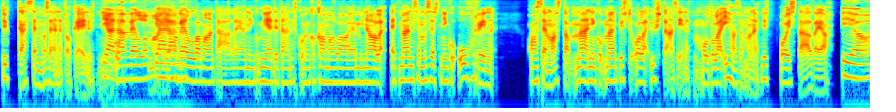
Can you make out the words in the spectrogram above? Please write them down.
tykkää semmoiseen, että okei nyt niinku, Jäädään vellomaan. jäädään johonkin. vellomaan täällä ja niinku mietitään, että kuinka kamalaa ja minä olen, että mä en semmoisesta niinku uhrin asemasta, mä en, niinku, mä en pysty olla yhtään siinä, että mulla tulee ihan semmoinen, että nyt pois täältä ja, Joo.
